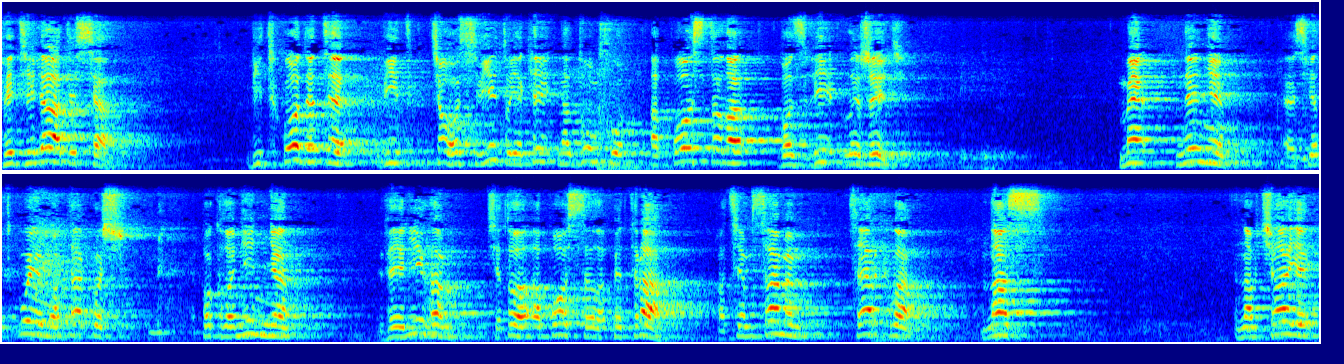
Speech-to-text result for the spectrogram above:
виділятися, відходити від цього світу, який, на думку апостола, возлі лежить. Ми нині е, святкуємо також поклоніння вирігам святого апостола Петра, а цим самим церква нас навчає,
